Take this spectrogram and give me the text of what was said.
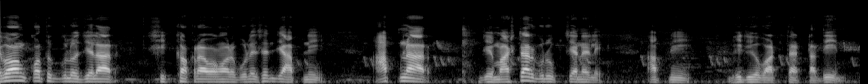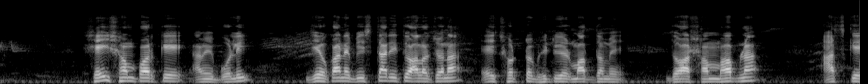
এবং কতকগুলো জেলার শিক্ষকরাও আমার বলেছেন যে আপনি আপনার যে মাস্টার গ্রুপ চ্যানেলে আপনি ভিডিও বার্তাটা দিন। সেই সম্পর্কে আমি বলি যে ওখানে বিস্তারিত আলোচনা এই ছোট্ট ভিডিওর মাধ্যমে দেওয়া সম্ভব না। আজকে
